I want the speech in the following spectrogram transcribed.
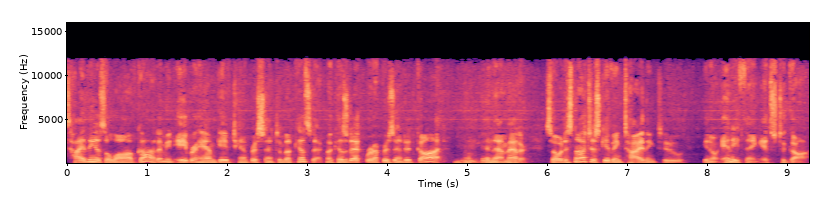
tithing is a law of God. I mean, Abraham gave 10% to Melchizedek. Melchizedek represented God okay. in that matter. So it is not just giving tithing to, you know, anything, it's to God.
